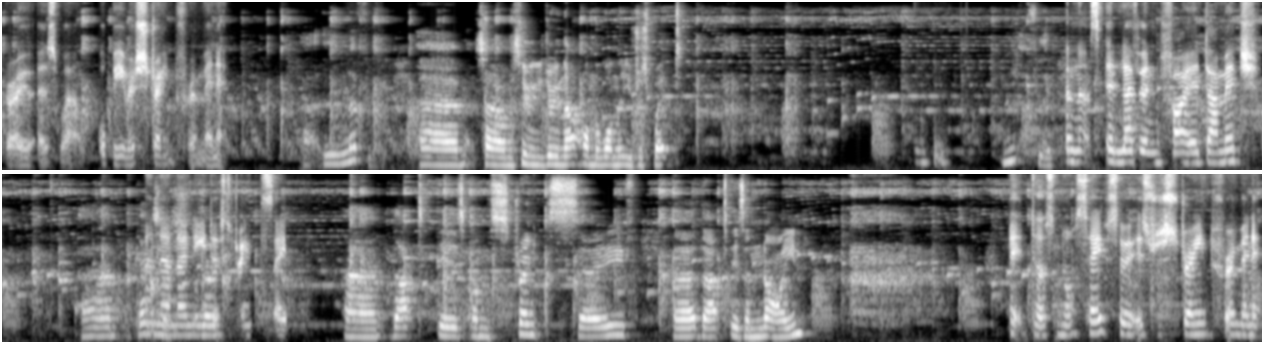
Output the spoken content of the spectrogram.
throw as well, or be restrained for a minute. Uh, lovely. Um, so I'm assuming you're doing that on the one that you just whipped. Lovely. And that's 11 fire damage, Um, okay, and so then I need a strength- strength save. Um, that is on strength save. Uh, that is a nine. It does not save, so it is restrained for a minute.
